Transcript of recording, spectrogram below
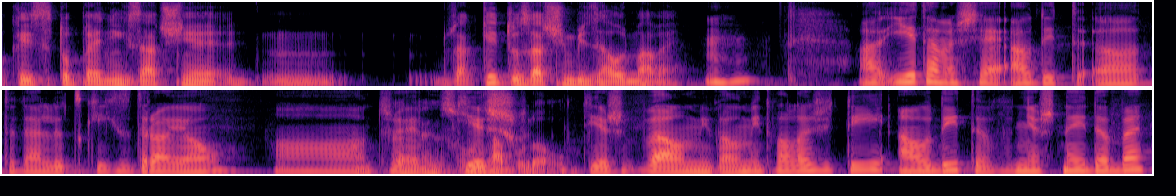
kedy sa to pre nich začne, keď to začne byť zaujímavé. Uh-huh. A je tam ešte aj audit teda ľudských zdrojov, čo je tiež, tiež veľmi, veľmi dôležitý audit v dnešnej dobe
